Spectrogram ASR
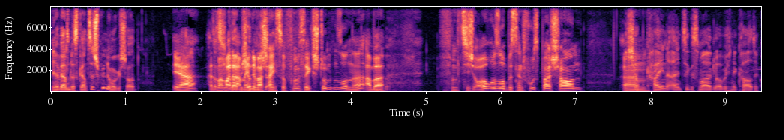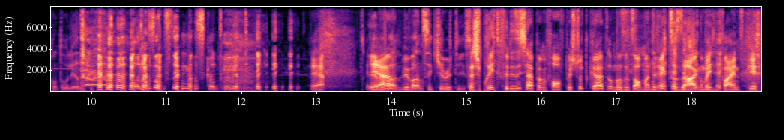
ja, wir haben das ganze Spiel immer geschaut. Ja, also, Also man war da glaub, am ich Ende wahrscheinlich so 5, 6 Stunden so, ne? Aber 50 Euro so, bisschen Fußball schauen. Ich habe Ähm, kein einziges Mal, glaube ich, eine Karte kontrolliert. oder sonst irgendwas kontrolliert. ja. Ja, Ja. Wir, waren, wir waren Securities. Das spricht für die Sicherheit beim VfB Stuttgart, um das jetzt auch mal direkt zu sagen, um welchen Verein es geht.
